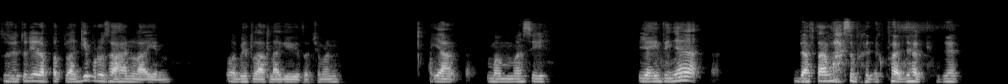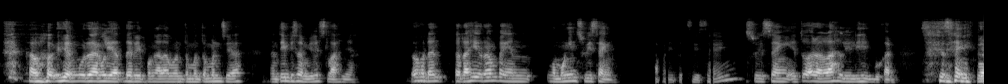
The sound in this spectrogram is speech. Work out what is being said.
Terus itu dia dapet lagi perusahaan lain, lebih telat lagi gitu. Cuman ya mem masih ya intinya daftarlah sebanyak-banyaknya. Kalau yang urang lihat dari pengalaman teman-teman sih ya, nanti bisa milih setelahnya. Oh, dan terakhir urang pengen ngomongin Swiseng. Apa itu Swiseng? Swiseng itu adalah lilih bukan. Swiseng itu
